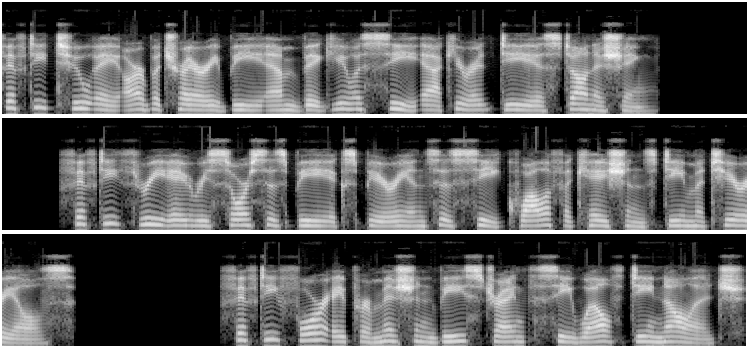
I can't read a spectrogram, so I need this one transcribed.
52a arbitrary b ambiguous c accurate d astonishing 53a resources b experiences c qualifications d materials. 54a permission b strength c wealth d knowledge.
